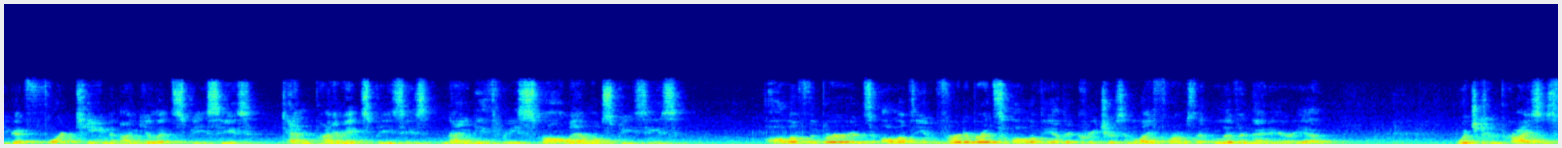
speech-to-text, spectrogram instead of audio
You get 14 ungulate species, 10 primate species, 93 small mammal species, all of the birds, all of the invertebrates, all of the other creatures and life forms that live in that area, which comprises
